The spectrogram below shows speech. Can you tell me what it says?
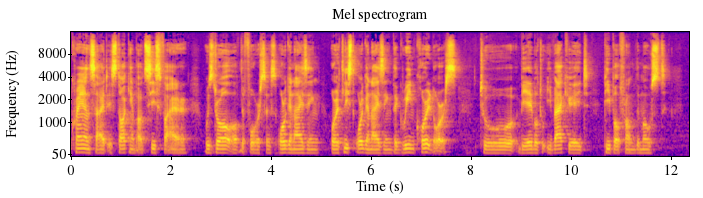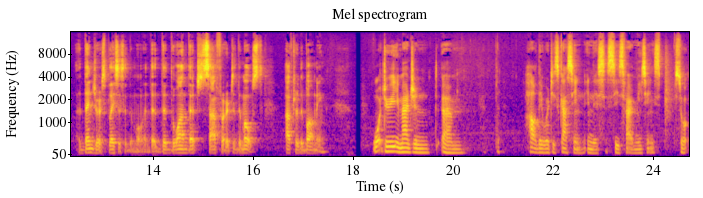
Ukrainian side is talking about ceasefire, withdrawal of the forces, organizing or at least organizing the green corridors to be able to evacuate people from the most dangerous places at the moment, the, the, the one that suffered the most after the bombing. What do you imagine um, how they were discussing in these ceasefire meetings, so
